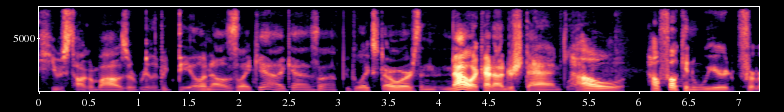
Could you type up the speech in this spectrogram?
he was talking about how it was a really big deal, and I was like, yeah, I guess uh, people like Star Wars, and now I kind of understand. Like, How how fucking weird for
